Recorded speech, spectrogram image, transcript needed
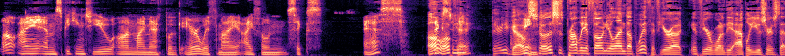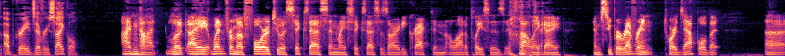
Well, I am speaking to you on my MacBook Air with my iPhone 6s. Oh, okay. There you go. So this is probably a phone you'll end up with if you're a if you're one of the Apple users that upgrades every cycle. I'm not. Look, I went from a 4 to a 6S and my 6S is already cracked in a lot of places. It's not okay. like I am super reverent towards Apple, but uh,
